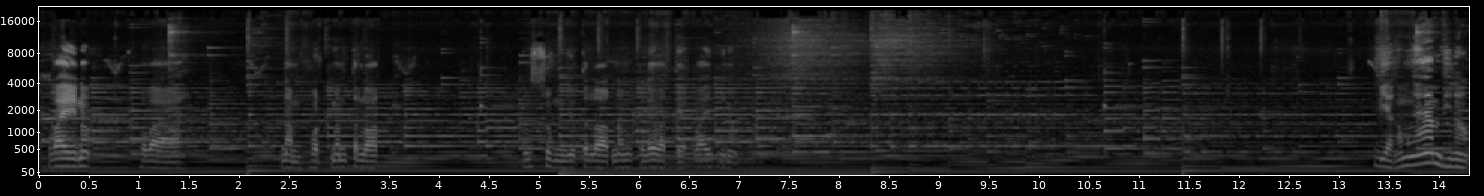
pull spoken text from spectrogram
กไวเนาะเพราะว่านำหดมันตลอด มันซุ่มอยู่ตลอดนาะมันก็เลยว่าแตกไวพี่น้องเบี่ยงงามๆพี่น้อง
